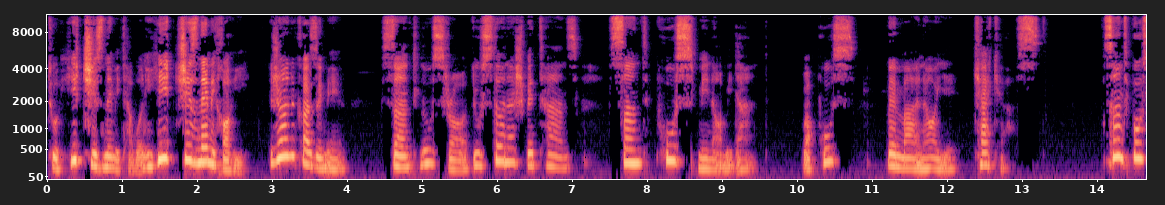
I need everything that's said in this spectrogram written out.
تو هیچ چیز نمی‌توانی هیچ چیز نمی‌خواهی. ژان کازیمیر سنت لوس را دوستانش به تنز سنت پوس مینامیدند و پوس به معنای کک است. سنت پوس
